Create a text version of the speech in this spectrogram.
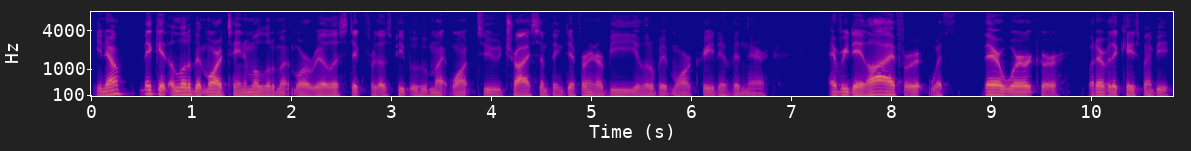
You know, make it a little bit more attainable, a little bit more realistic for those people who might want to try something different or be a little bit more creative in their everyday life or with their work or whatever the case might be.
